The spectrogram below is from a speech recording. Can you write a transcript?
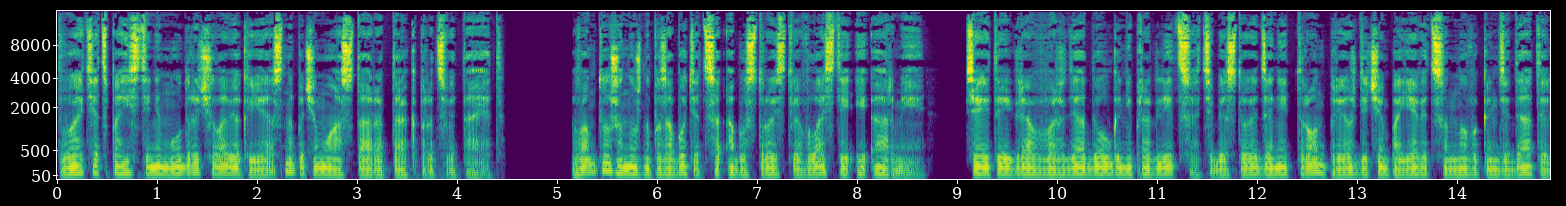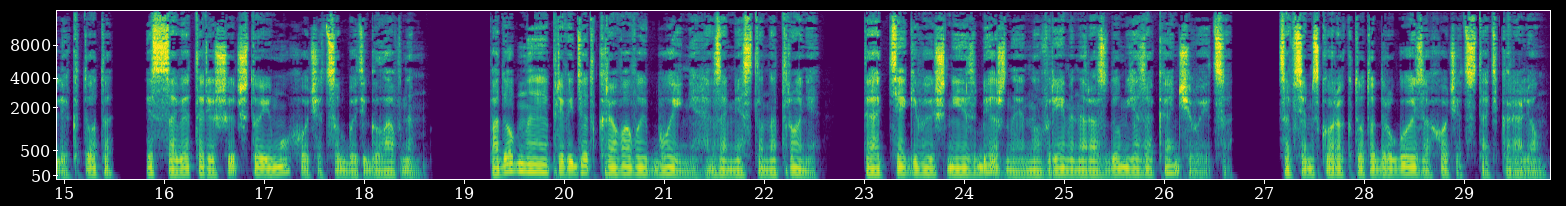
Твой отец поистине мудрый человек, ясно, почему Астара так процветает. Вам тоже нужно позаботиться об устройстве власти и армии. Вся эта игра в вождя долго не продлится, тебе стоит занять трон, прежде чем появится новый кандидат или кто-то из совета решит, что ему хочется быть главным. Подобное приведет к кровавой бойне за место на троне. Ты оттягиваешь неизбежное, но время на раздумье заканчивается. Совсем скоро кто-то другой захочет стать королем.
